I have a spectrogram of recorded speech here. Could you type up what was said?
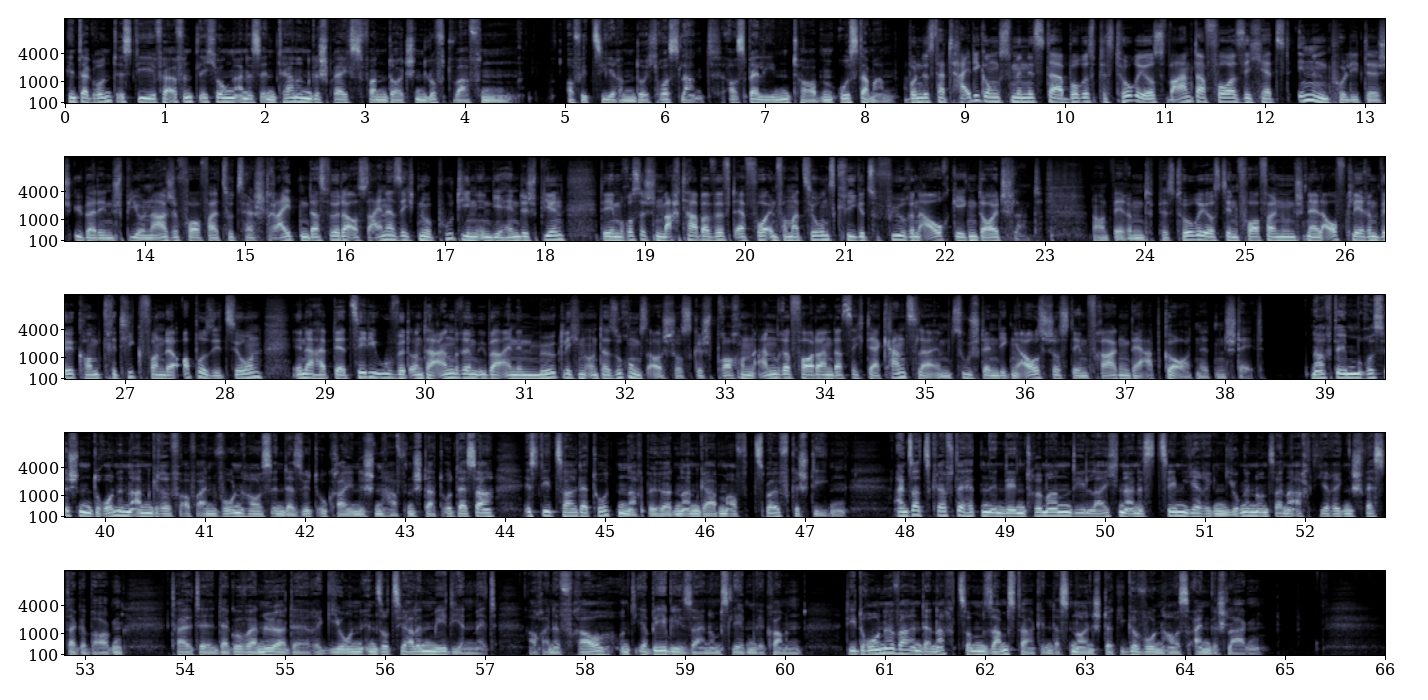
Hintergrund ist die Veröffentlichung eines internen Gesprächs von deutschen Luftwaffen Offizieren durch Russland. Aus Berlin Torben Ostermann. Bundesverteidigungsminister Boris Pistorius warnt davor, sich jetzt innenpolitisch über den Spionagevorfall zu zerstreiten. Das würde aus seiner Sicht nur Putin in die Hände spielen. Dem russischen Machthaber wirft er vor, Informationskriege zu führen, auch gegen Deutschland. Und während Pistorius den Vorfall nun schnell aufklären will, kommt Kritik von der Opposition. Innerhalb der CDU wird unter anderem über einen möglichen Untersuchungsausschuss gesprochen. Andere fordern, dass sich der Kanzler im zuständigen Ausschuss den Fragen der Abgeordneten stellt. Nach dem russischen Drohnenangriff auf ein Wohnhaus in der südukrainischen Hafenstadt Odessa ist die Zahl der Toten nach Behördenangaben auf zwölf gestiegen. Einsatzkräfte hätten in den Trümmern die Leichen eines zehnjährigen Jungen und seiner achtjährigen Schwester geborgen, teilte der Gouverneur der Region in sozialen Medien mit. Auch eine Frau und ihr Baby seien ums Leben gekommen. Die Drohne war in der Nacht zum Samstag in das neunstöckige Wohnhaus eingeschlagen.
